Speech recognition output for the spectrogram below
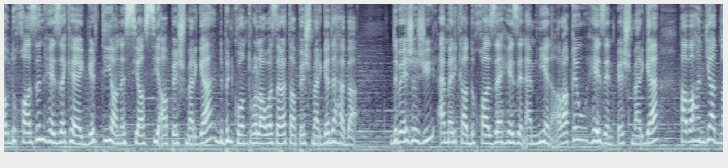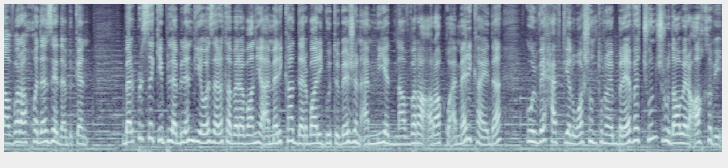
ew dixwazin hêzekeye girtî ya ne siyasî a pêşmerge dibin kontrola Wezareta pêşmerge de hebe. Dibêje jî Amerika dixwaze hêzên emniyên Iraqê û hêzên pêşmerge heva hindiya navbera xwede zêde bikin. بەرپرسێکی پلەبلندی وەزارەتە بەرەوانی ئەمریکا دەرباری گوتوبێژن ئەمنیت ناوبەرە عراق و ئەمریکایدا گورڤێ هەفتیل واشنگتنۆی برێڤە چون شروداوێرە ئاخوی.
